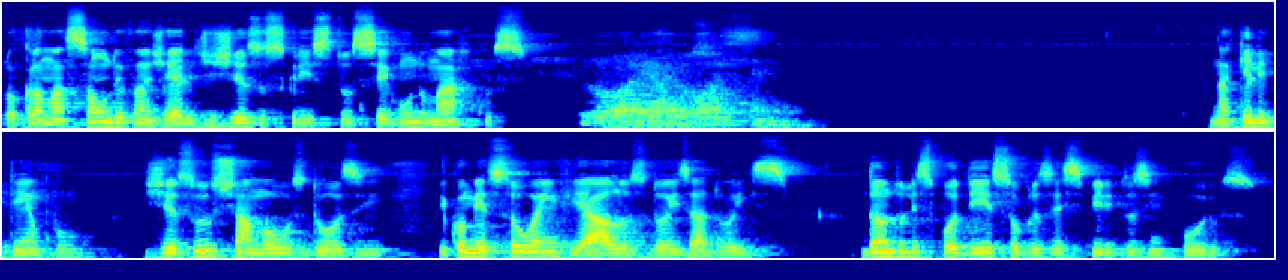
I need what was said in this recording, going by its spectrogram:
Proclamação do Evangelho de Jesus Cristo segundo Marcos. Glória a vós, Senhor. Naquele tempo, Jesus chamou os doze e começou a enviá-los dois a dois, dando-lhes poder sobre os espíritos impuros.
